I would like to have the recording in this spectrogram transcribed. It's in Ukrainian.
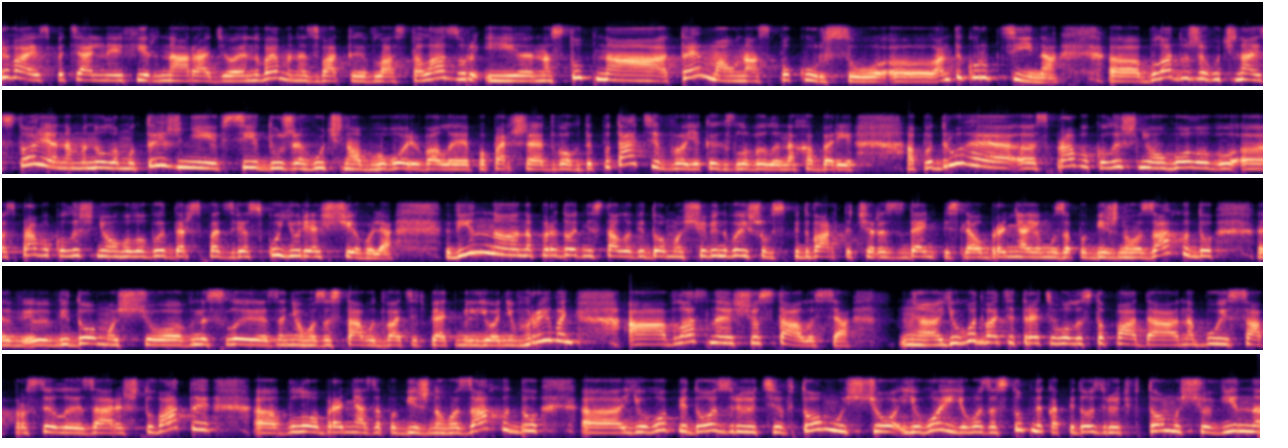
Триває спеціальний ефір на радіо НВ. Мене звати Власта Лазур. І наступна тема у нас по курсу е, антикорупційна. Е, була дуже гучна історія на минулому тижні. Всі дуже гучно обговорювали, по-перше, двох депутатів, яких зловили на хабарі. А по-друге, е, справу колишнього голову справу колишнього голови Держспецзв'язку Юрія Щеголя. Він напередодні стало відомо, що він вийшов з під варти через день після обрання йому запобіжного заходу. Відомо, що внесли за нього заставу 25 мільйонів гривень. А власне, що сталося? Е, Його 23 листопада НАБУ і САП просили заарештувати. Е, Було обрання запобіжного заходу. Е, Його підозрюють в тому, що його і його заступника підозрюють в тому, що він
